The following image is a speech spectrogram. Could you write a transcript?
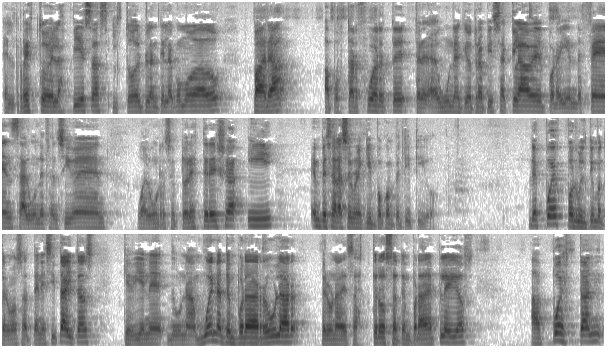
el resto de las piezas y todo el plantel acomodado para apostar fuerte, traer alguna que otra pieza clave por ahí en defensa, algún defensive end o algún receptor estrella y empezar a ser un equipo competitivo. Después, por último, tenemos a Tennessee Titans, que viene de una buena temporada regular, pero una desastrosa temporada de playoffs. Apuestan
